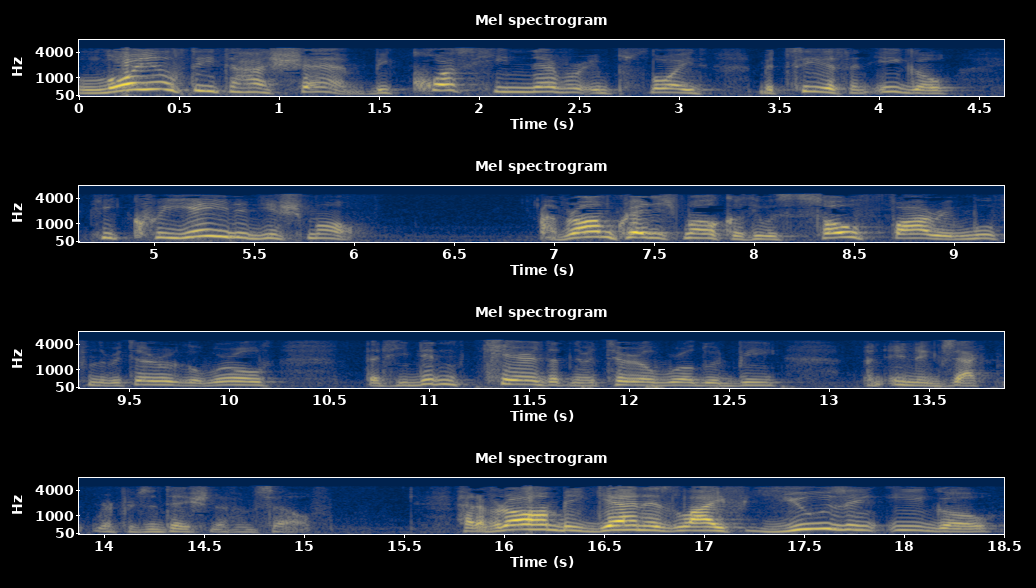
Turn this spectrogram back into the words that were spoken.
loyalty to Hashem, because he never employed Metzias and ego, he created Yishmael. Avraham created Yishmael because he was so far removed from the material world that he didn't care that the material world would be an inexact representation of himself. Had Avraham began his life using ego,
